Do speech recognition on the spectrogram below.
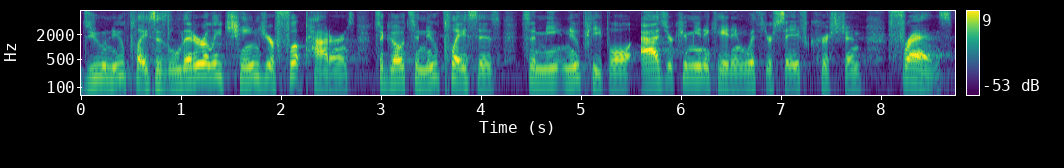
do new places. Literally change your foot patterns to go to new places to meet new people as you're communicating with your safe Christian friends.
